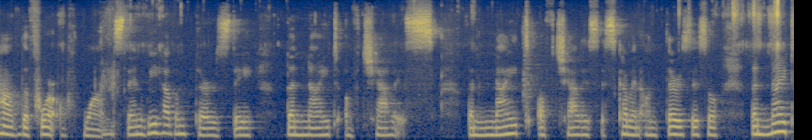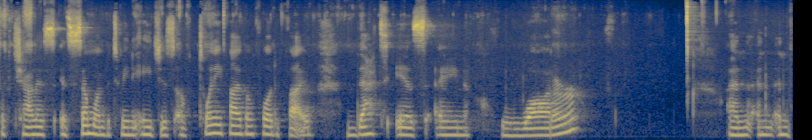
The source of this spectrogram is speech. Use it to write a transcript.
have the four of wands. Then we have on thursday the knight of chalice. The knight of chalice is coming on thursday. So the knight of chalice is someone between the ages of 25 and 45 that is in water. And and and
